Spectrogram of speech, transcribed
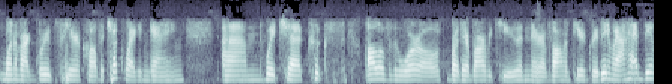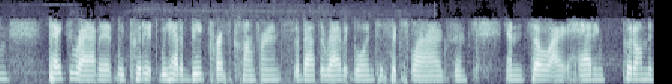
one of our groups here called the Chuck Wagon Gang, um, which uh, cooks all over the world for their barbecue, and they're a volunteer group. Anyway, I had them take the rabbit. We put it. We had a big press conference about the rabbit going to Six Flags, and and so I had him put on the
